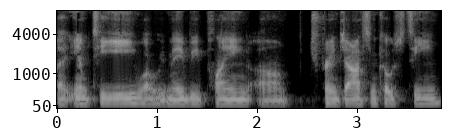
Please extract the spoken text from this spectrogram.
um, MTE where we may be playing um, Trent Johnson coach team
